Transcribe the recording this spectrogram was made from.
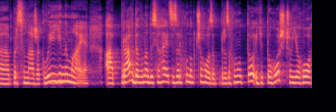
е, персонажа, коли її немає. А правда вона досягається за рахунок чого? За рахунок того, що його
